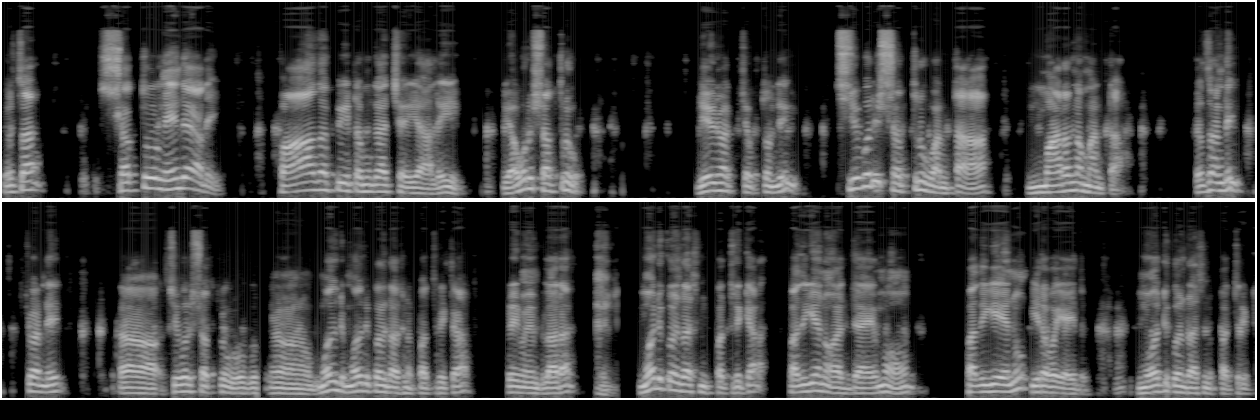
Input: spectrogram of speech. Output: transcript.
తెలుసా? శత్రువుని ఏం చేయాలి? పాదపీఠముగా చేయాలి. ఎవరు శత్రువు? దేవుని నాకు చెప్తుంది. చివరి శత్రువు అంట మరణం అంట. తెలుసా అండి? చూడండి. ఆ చివరి శత్రువు మొదటి మొదటి కొన్ని రాసిన పత్రిక ప్రేమింపులారా మొదటి కొన్ని రాసిన పత్రిక పదిహేను అధ్యాయము పదిహేను ఇరవై ఐదు. మొదటి కొన్ని రాసిన పత్రిక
